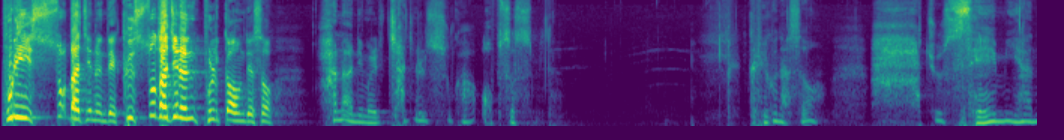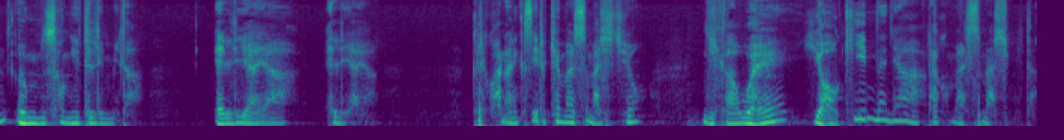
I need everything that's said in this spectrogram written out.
불이 쏟아지는데 그 쏟아지는 불 가운데서 하나님을 찾을 수가 없었습니다. 그리고 나서 아주 세미한 음성이 들립니다. 엘리야야, 엘리야야. 그리고 하나님께서 이렇게 말씀하시지요. 네가 왜 여기 있느냐라고 말씀하십니다.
